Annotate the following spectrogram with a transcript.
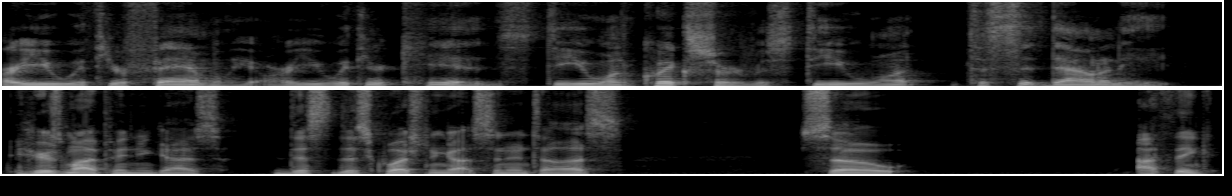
are you with your family? Are you with your kids? Do you want quick service? Do you want to sit down and eat? Here's my opinion, guys. This this question got sent in to us, so I think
